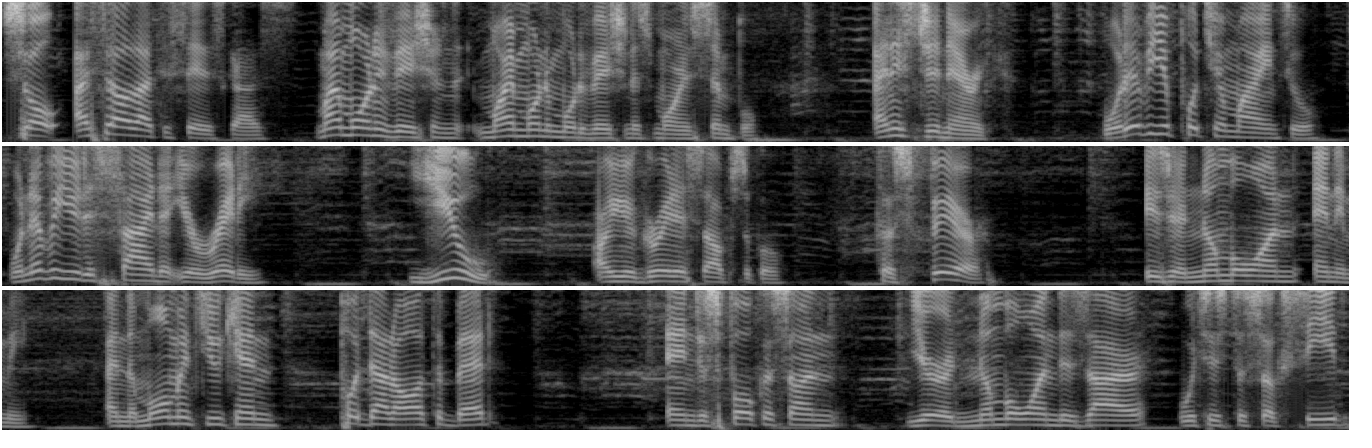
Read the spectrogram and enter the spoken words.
So I say all that to say this, guys. My motivation, my morning motivation this morning is simple, and it's generic. Whatever you put your mind to, whenever you decide that you're ready, you are your greatest obstacle, because fear is your number one enemy. And the moment you can put that all to bed and just focus on your number one desire, which is to succeed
